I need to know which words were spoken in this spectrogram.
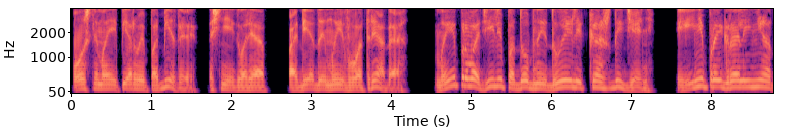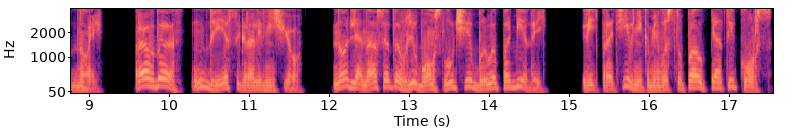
После моей первой победы, точнее говоря, победы моего отряда, мы проводили подобные дуэли каждый день, и не проиграли ни одной. Правда, две сыграли в ничью. Но для нас это в любом случае было победой. Ведь противниками выступал пятый курс.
